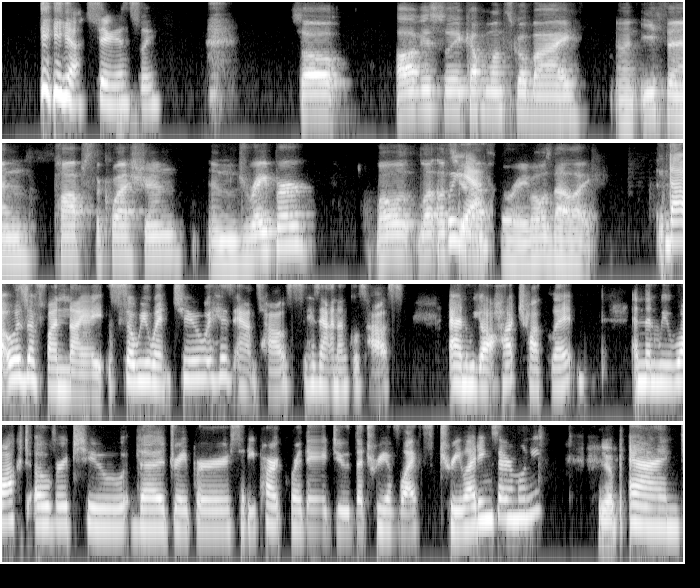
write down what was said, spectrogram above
yeah, seriously. So obviously a couple months go by and Ethan pops the question and Draper. Well, let, us Oh, hear yeah. that story. What was that like? That was a fun night. So we went to his aunt's house, his aunt and uncle's house, and we got hot chocolate. And then we walked over to the Draper City Park where they do the Tree of Life tree lighting ceremony. Yep. And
